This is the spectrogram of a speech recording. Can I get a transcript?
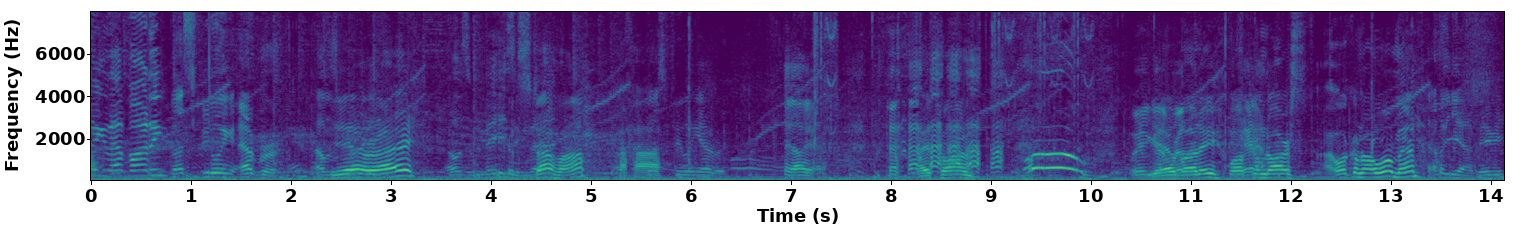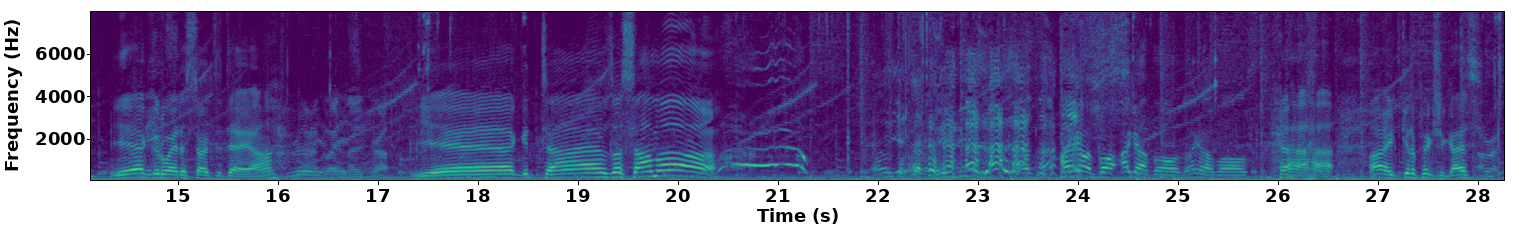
Think of that, buddy? Best feeling ever. That was Yeah, great. right? That was amazing, Good man. stuff, huh? Haha. Best feeling ever. Hell yeah. nice one. Way to Yeah, go, brother. buddy. Welcome to our welcome to our world, man. Hell yeah, baby. Yeah, good way to start the day, huh? Really amazing. Yeah, good times, Osama. Hell yeah, baby. I got ball. I got balls. I got balls. All right, get a picture, guys. All right.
